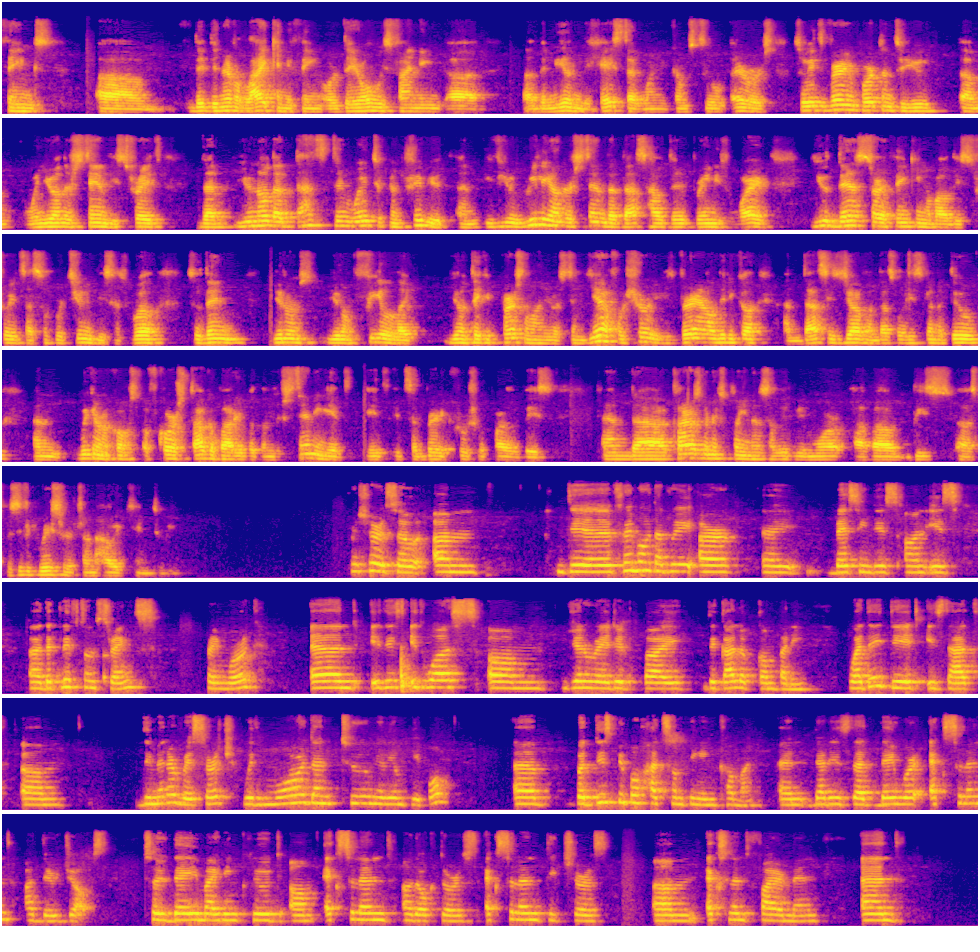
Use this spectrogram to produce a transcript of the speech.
things, um, they, they never like anything, or they're always finding uh, uh, the needle in the haystack when it comes to errors. So it's very important to you um, when you understand these traits that you know that that's their way to contribute. And if you really understand that that's how their brain is wired, you then start thinking about these traits as opportunities as well. So then you don't you don't feel like you don't take it personal and you understand, yeah, for sure, he's very analytical and that's his job and that's what he's gonna do. And we can of course, of course talk about it, but understanding it, it it's a very crucial part of this. And uh, Clara's gonna explain us a little bit more about this uh, specific research and how it came to be. For sure, so um, the framework that we are uh, basing this on is uh, the Clifton Strengths framework and it is it was um, generated by the Gallup company. What they did is that um, they made a research with more than two million people, uh, but these people had something in common, and that is that they were excellent at their jobs. So they might include um, excellent uh, doctors, excellent teachers, um, excellent firemen, and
